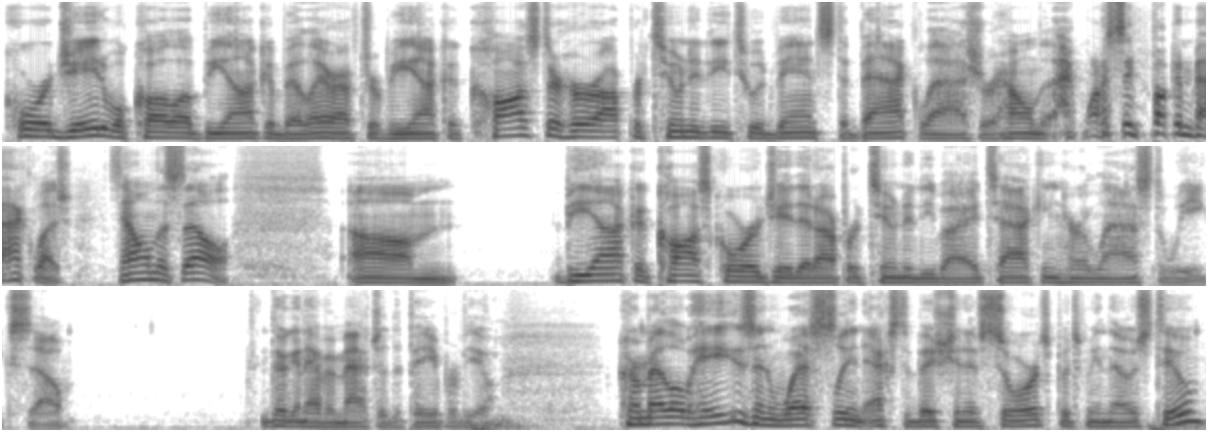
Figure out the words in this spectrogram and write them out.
Cora Jade will call out Bianca Belair after Bianca cost her her opportunity to advance to Backlash or Hell in the, I want to say fucking Backlash. It's Hell in the Cell. Um, Bianca cost Cora Jade that opportunity by attacking her last week, so they're gonna have a match at the pay per view. Carmelo Hayes and Wes Lee, an exhibition of sorts between those two.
